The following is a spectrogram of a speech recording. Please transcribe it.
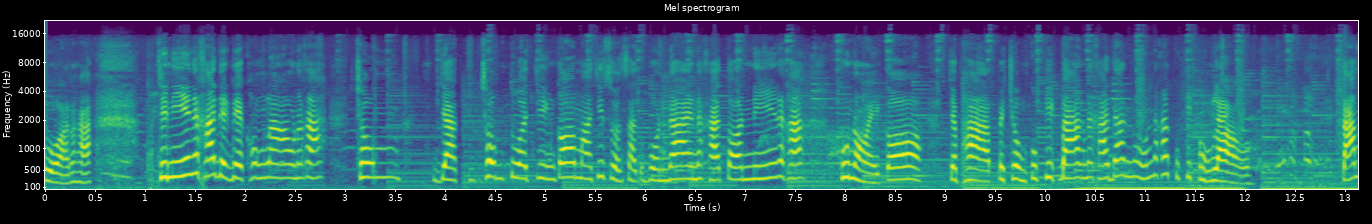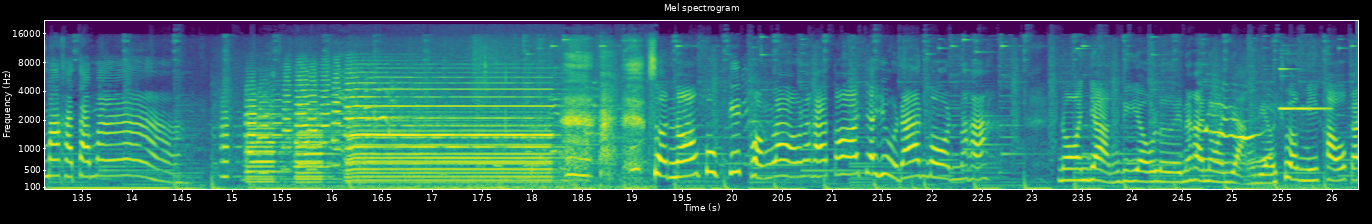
ตัวนะคะ ทีนี้นะคะเด็กๆของเรานะคะ ชมอยากชมตัวจริงก็มาที่สวนสัตว์อุบลได้นะคะ ตอนนี้นะคะครูหน่อยก็จะพาไปชมกุ๊กกิ๊กบ้างนะคะ ด้านนู้นนะคะกุ๊กกิ๊กของเรา ตามมาค่ะตามมา ส่วนน้องกุ๊กกิ๊กของเรานะคะ ก็จะอยู่ด้านบนนะคะ นอนอย่างเดียวเลยนะคะ นอนอย่างเดียวช่วงนี้เขาก็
